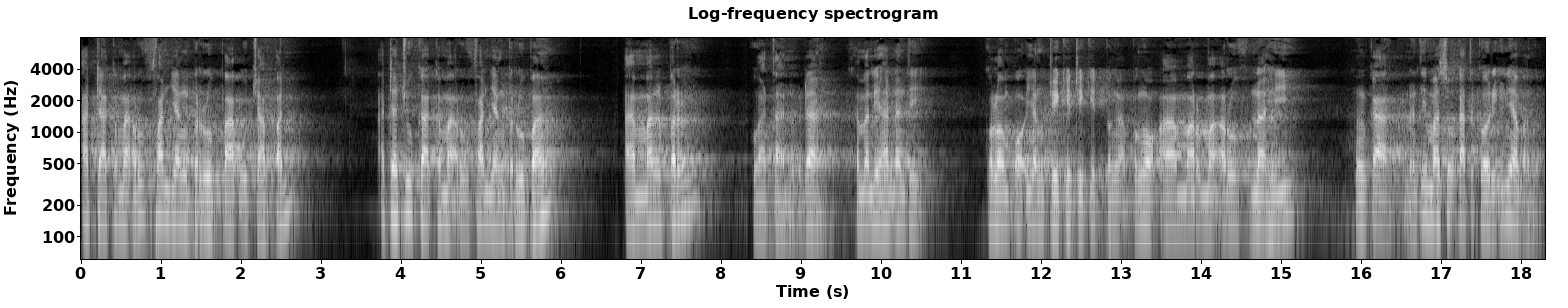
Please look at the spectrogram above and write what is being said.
Ada kemakrufan yang berupa ucapan, ada juga kemakrufan yang berupa amal perbuatan. Udah, sama lihat nanti kelompok yang dikit-dikit bengak-bengok amar ma'ruf nahi mungkar. Nanti masuk kategori ini apa enggak?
